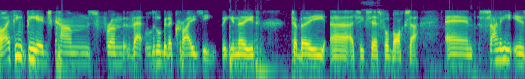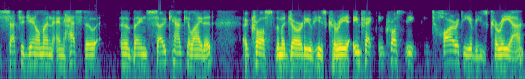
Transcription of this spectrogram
I think the edge comes from that little bit of crazy that you need to be uh, a successful boxer. And Sonny is such a gentleman and has to have been so calculated across the majority of his career. In fact, across the entirety of his career,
